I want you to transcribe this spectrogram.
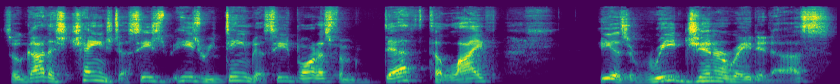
So God has changed us. He's, he's redeemed us. He's brought us from death to life he has regenerated us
